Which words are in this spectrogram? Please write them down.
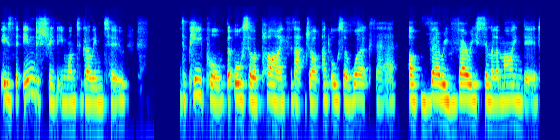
is the industry that you want to go into, the people that also apply for that job and also work there are very, very similar minded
